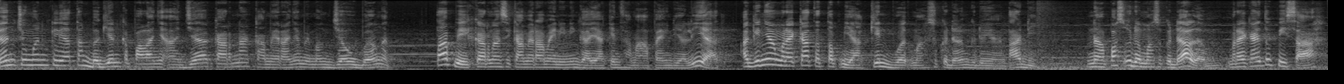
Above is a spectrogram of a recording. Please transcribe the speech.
dan cuman kelihatan bagian kepalanya aja karena kameranya memang jauh banget. Tapi karena si kameramen ini nggak yakin sama apa yang dia lihat, akhirnya mereka tetap yakin buat masuk ke dalam gedung yang tadi. Nah pas udah masuk ke dalam, mereka itu pisah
